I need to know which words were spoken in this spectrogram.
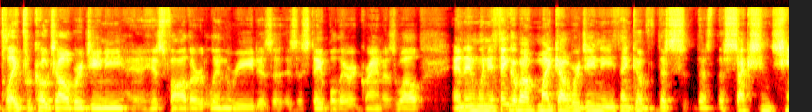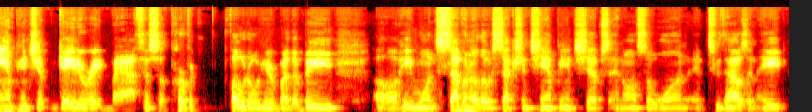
played for Coach Alberghini. His father, Lynn Reed, is a, is a staple there at Grant as well. And then when you think about Mike Alberghini, you think of this the, the section championship Gatorade bath. This is a perfect photo here by the Bee. Uh, he won seven of those section championships and also won in 2008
